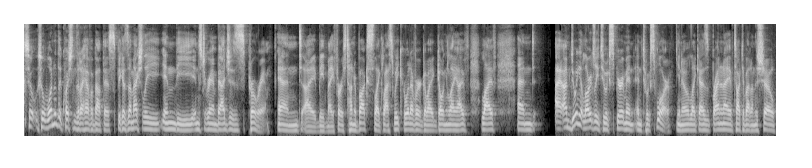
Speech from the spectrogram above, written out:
so, so one of the questions that I have about this, because I'm actually in the Instagram badges program, and I made my first hundred bucks like last week or whatever, going live, live, and I, am doing it largely to experiment and to explore. You know, like as Brian and I have talked about on the show,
